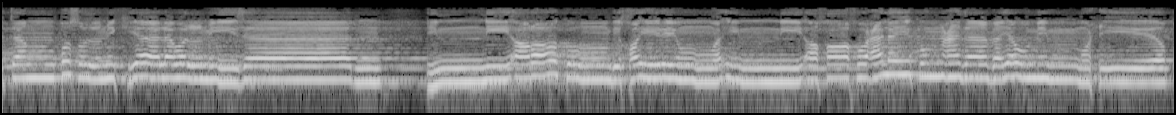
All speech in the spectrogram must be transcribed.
تنقصوا المكيال والميزان. إني أراكم بخير وإني أخاف عليكم عذاب يوم محيط.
